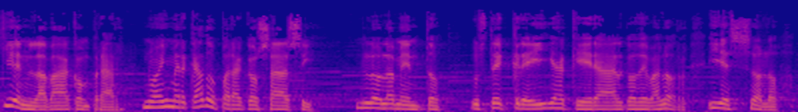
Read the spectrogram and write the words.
¿Quién la va a comprar? No hay mercado para cosas así. Lo lamento, usted creía que era algo de valor y es solo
